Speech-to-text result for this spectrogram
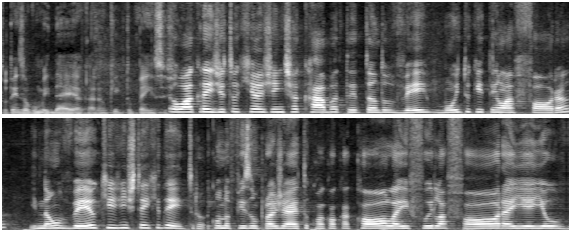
Tu tens alguma ideia, cara? O que, que tu pensas? Eu acredito que a gente acaba tentando ver muito o que tem lá fora e não ver o que a gente tem aqui dentro. Quando eu fiz um projeto com a Coca-Cola e fui lá fora e aí eu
